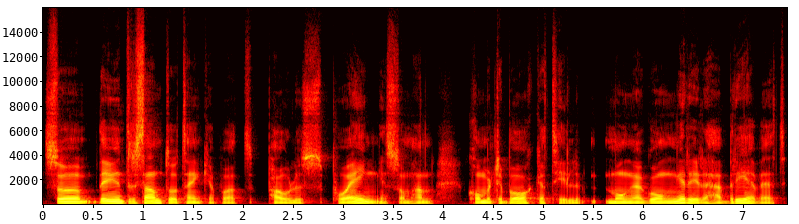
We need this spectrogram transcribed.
Så det är intressant att tänka på att Paulus poäng som han kommer tillbaka till många gånger i det här brevet,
